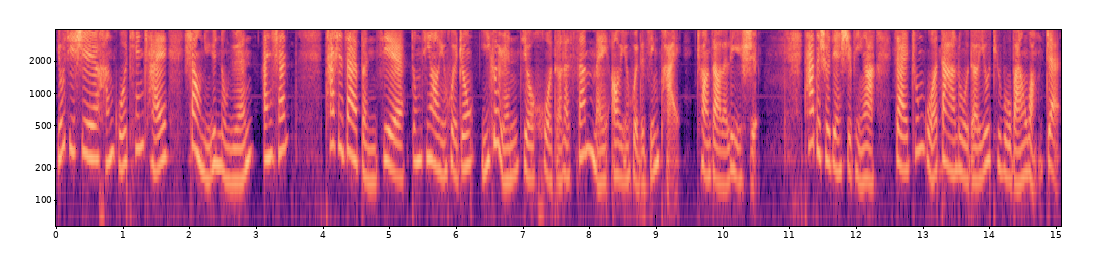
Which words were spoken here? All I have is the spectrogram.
尤其是韩国天才少女运动员安山，她是在本届东京奥运会中一个人就获得了三枚奥运会的金牌，创造了历史。她的射箭视频啊，在中国大陆的 YouTube 版网站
